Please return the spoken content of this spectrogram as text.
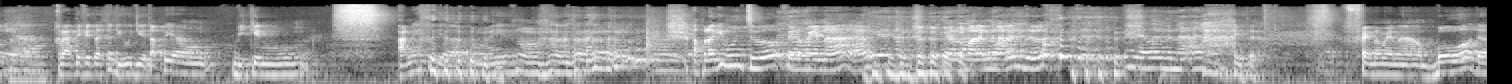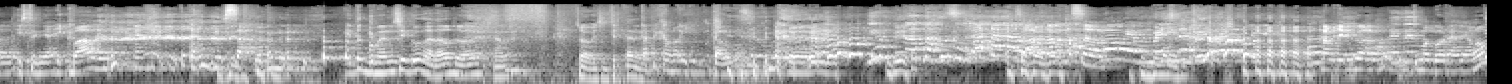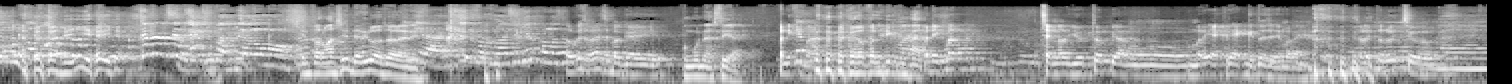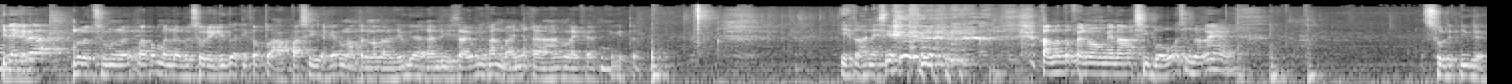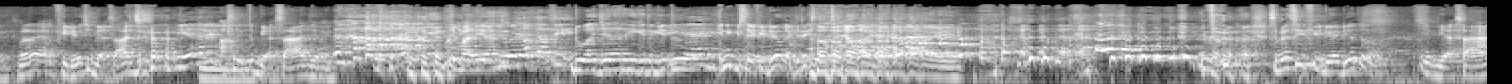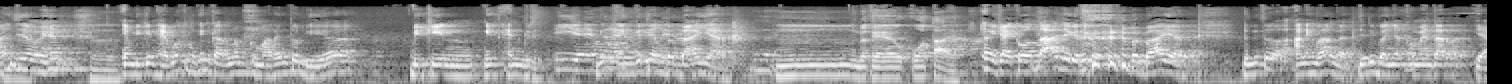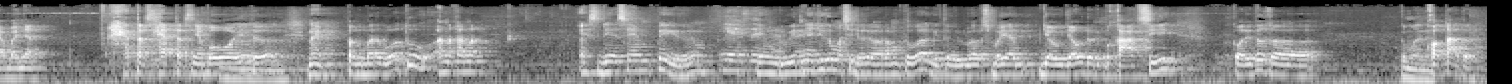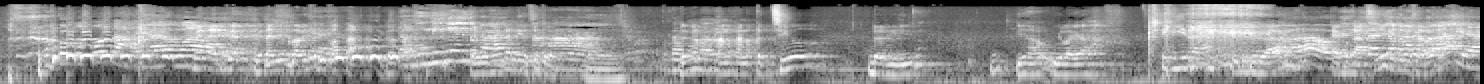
kreativitasnya diuji tapi yang bikin aneh tuh ya itu. apalagi muncul fenomena kan? Yang kemarin-kemarin tuh. Iya, ah, itu fenomena Bowo dan istrinya Iqbal itu itu kan rusak banget. Itu gimana sih? Gue gak tahu soalnya. Coba bisa cerita nggak? tapi kalau kalau Iya, kita kenapa jadi gua cuma gua yang ngomong iya iya. Kan harus ada expert yang ngomong. Informasinya dari lo soalnya nih. Iya, informasinya kalau sebenarnya sebagai Pengguna setia. penikmat Penikmat. penikmat channel YouTube yang meriak-riak gitu sih sebenarnya. Soalnya itu lucu. Jadi akhirnya melus, melu- apa, menelusuri juga TikTok tuh apa sih akhirnya nonton-nonton juga kan di Instagram kan banyak kan live nya gitu. Itu aneh sih. Kalau untuk fenomena si Bowo sebenarnya sulit juga. Sebenarnya video sih biasa aja. Iya, tapi- asli itu biasa aja men. Cuma dia Juga nonton sih. dua jari gitu-gitu. Iya, gitu. Ini bisa di video nggak? Jadi ya. Iya. Sebenarnya sih video dia tuh ya biasa aja men. Yang bikin heboh tuh mungkin karena kemarin tuh dia bikin meet and greet. Iya, itu Meet and greet yang berbayar. Hmm, udah kayak kuota ya. Eh, kayak kuota aja gitu berbayar. Dan itu aneh banget. Jadi banyak komentar ya banyak haters hatersnya Bowo itu. Nah penggemar Bowo tuh anak-anak SD SMP gitu kan. Iya, SD. yang duitnya juga masih dari orang tua gitu. Lu harus bayar jauh-jauh dari Bekasi. Waktu itu ke Ke mana? kota tuh. kota ya, wow. And greet pertama itu di kota. Di kota. Yang boomingnya itu Yang kan. booming kan di situ. Ah, Hmm. Dengan kali. anak-anak kecil dari ya wilayah pinggiran pinggiran, Wow, kayak Bekasi gitu misalnya, ya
